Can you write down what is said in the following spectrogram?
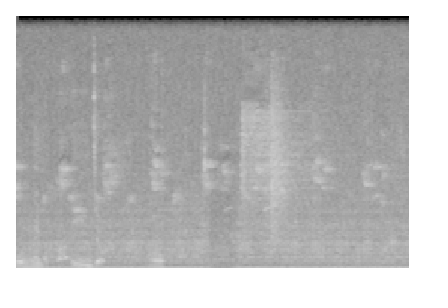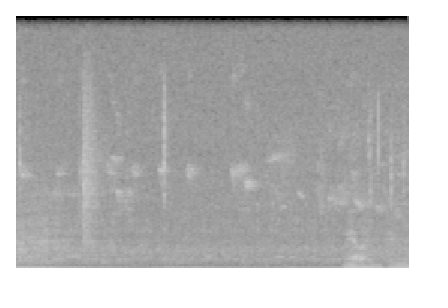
Kuning, apa hijau? Oh, merah ini kayaknya.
